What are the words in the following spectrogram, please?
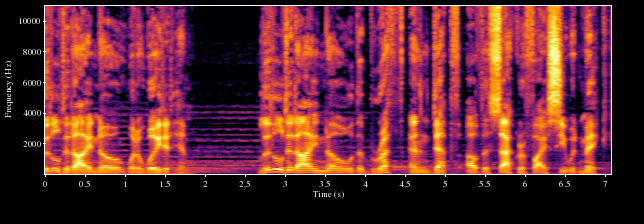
Little did I know what awaited Him Little did I know the breadth and depth of the sacrifice he would make,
